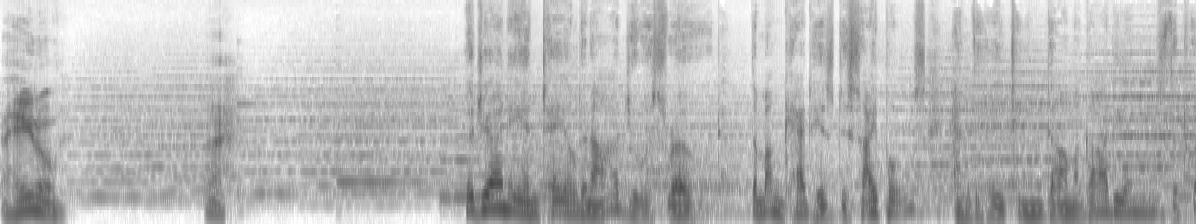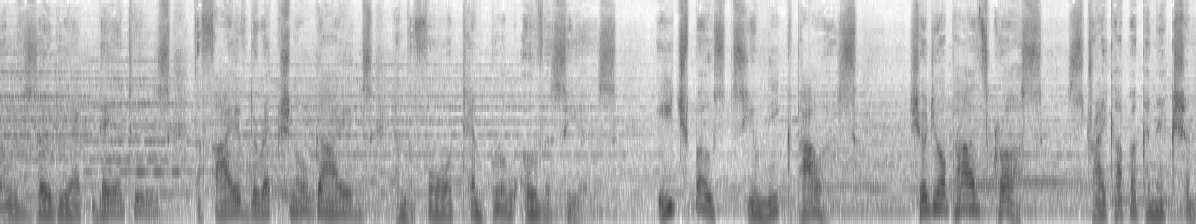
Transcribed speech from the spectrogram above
I hate him. Ah. The journey entailed an arduous road. The monk had his disciples and the 18 Dharma guardians, the 12 zodiac deities, the five directional guides, and the four temporal overseers. Each boasts unique powers. Should your paths cross, strike up a connection.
